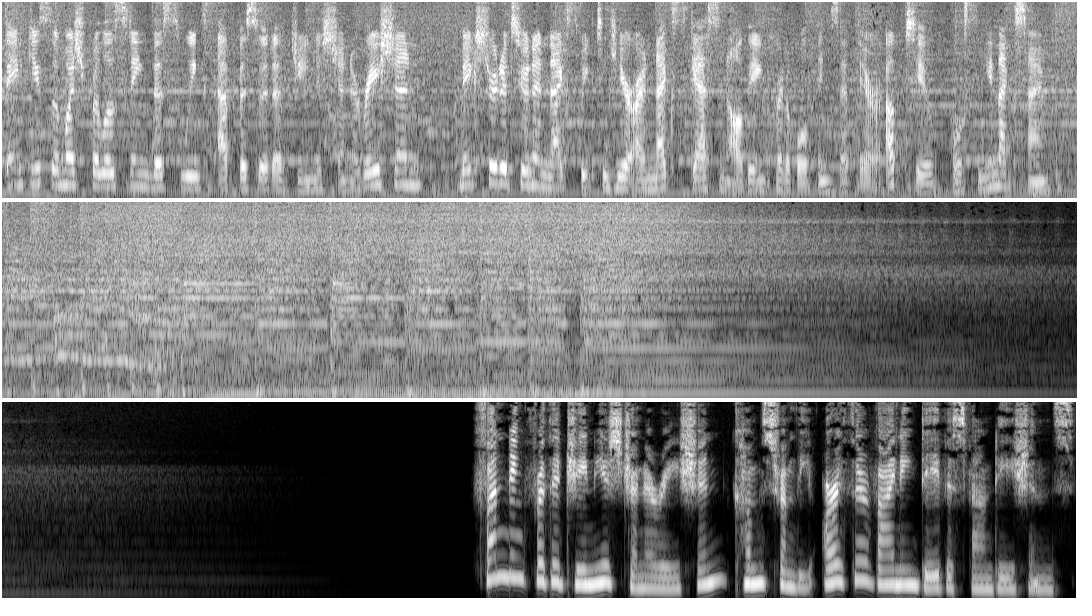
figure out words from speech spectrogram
Thank you so much for listening this week's episode of Genius Generation. Make sure to tune in next week to hear our next guest and all the incredible things that they're up to. We'll see you next time. Funding for the Genius Generation comes from the Arthur Vining Davis Foundations,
